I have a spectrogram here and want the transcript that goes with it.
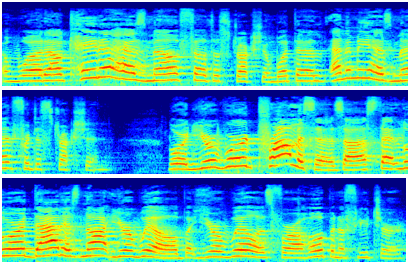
And what Al Qaeda has meant for destruction, what the enemy has meant for destruction, Lord, your word promises us that, Lord, that is not your will, but your will is for a hope and a future.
